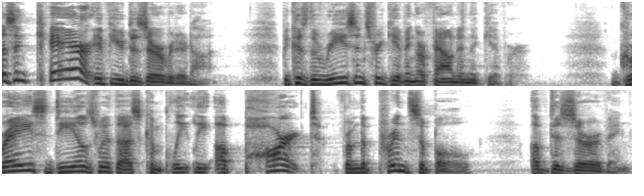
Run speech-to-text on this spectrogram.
doesn't care if you deserve it or not, because the reasons for giving are found in the giver. Grace deals with us completely apart from the principle of deserving.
